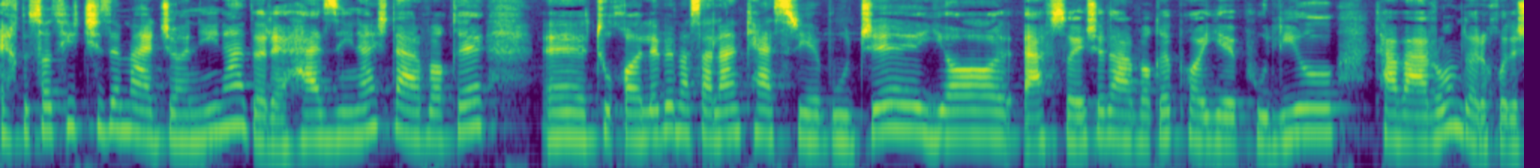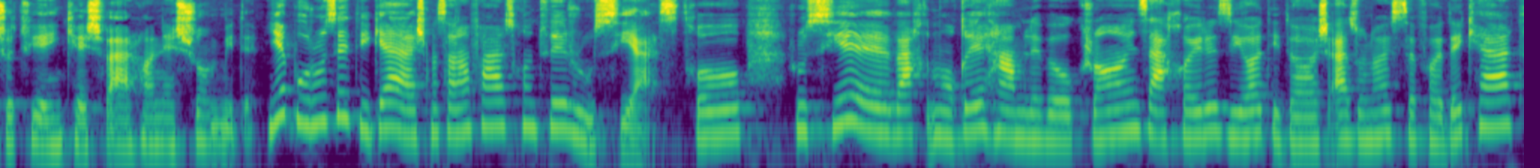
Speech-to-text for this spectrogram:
اقتصاد هیچ چیز مجانی نداره. هزینهش در واقع تو قالب مثلا کسری بودجه یا افزایش در واقع پایه پولی و تورم داره خودش رو توی این کشورها نشون میده. یه بروز دیگهش مثلا فرض کن توی روسیه است. خب روسیه وقت موقع حمله به اوکراین ذخایر زیادی داشت از اونها استفاده کرد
